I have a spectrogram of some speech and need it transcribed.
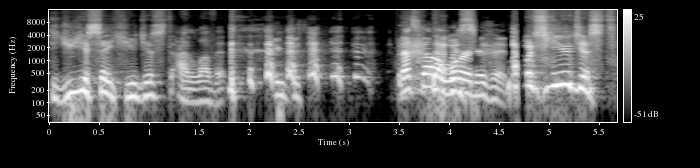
Did you just say hugest? I love it. That's not That a word, is it? That was hugest.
